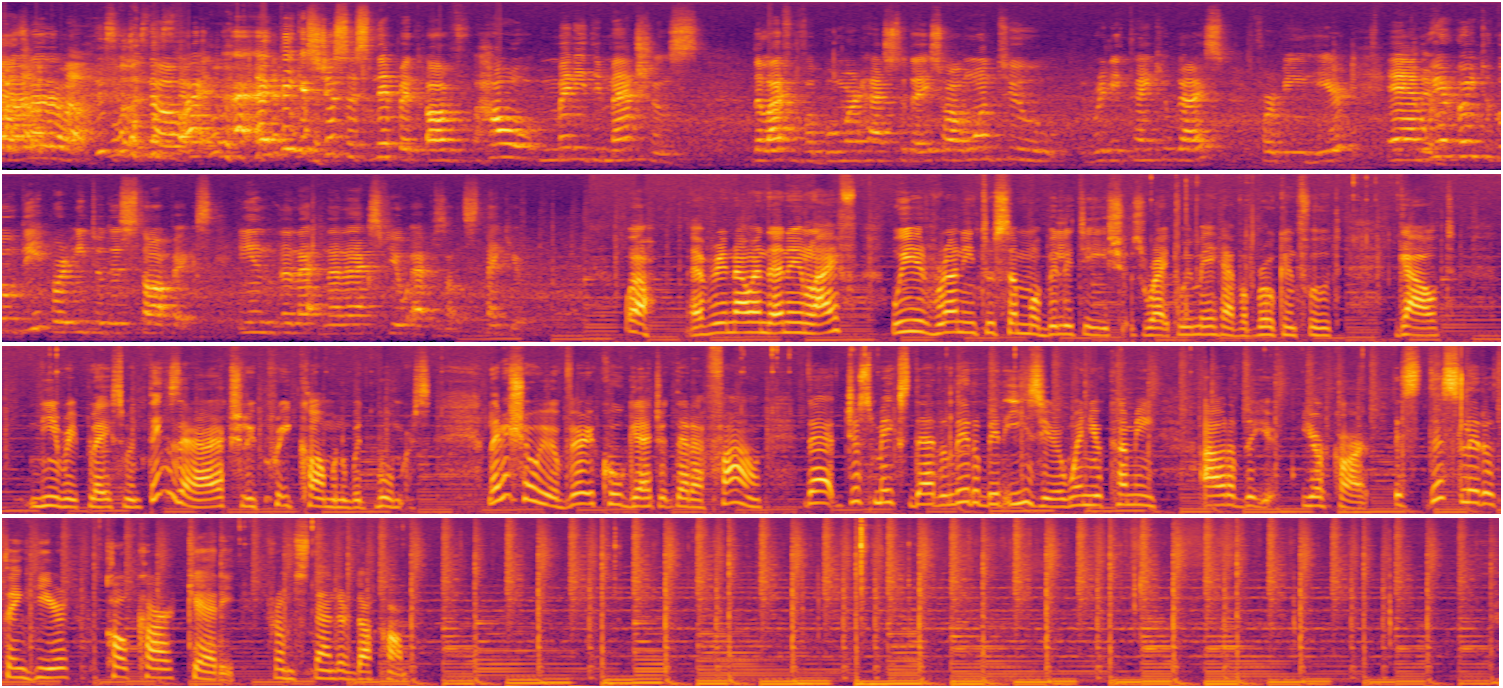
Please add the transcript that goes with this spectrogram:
no, no, no. No, I, I- I think it's just a snippet of how many dimensions the life of a boomer has today. So I want to really thank you guys for being here. And we are going to go deeper into these topics in the, ne- the next few episodes. Thank you. Well, every now and then in life, we run into some mobility issues, right? We may have a broken foot, gout, knee replacement, things that are actually pretty common with boomers. Let me show you a very cool gadget that I found that just makes that a little bit easier when you're coming out of the, your car. It's this little thing here called Car Caddy from Stander.com.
